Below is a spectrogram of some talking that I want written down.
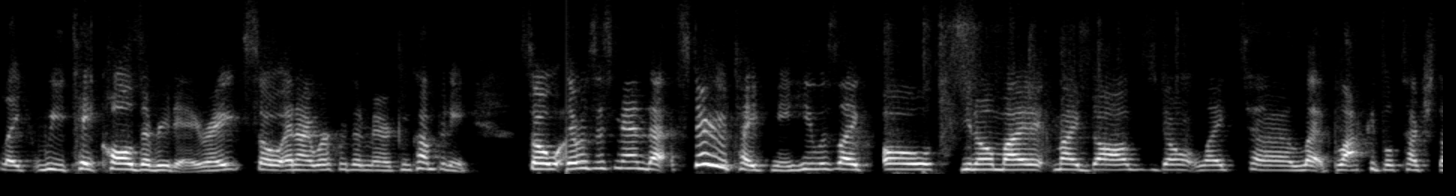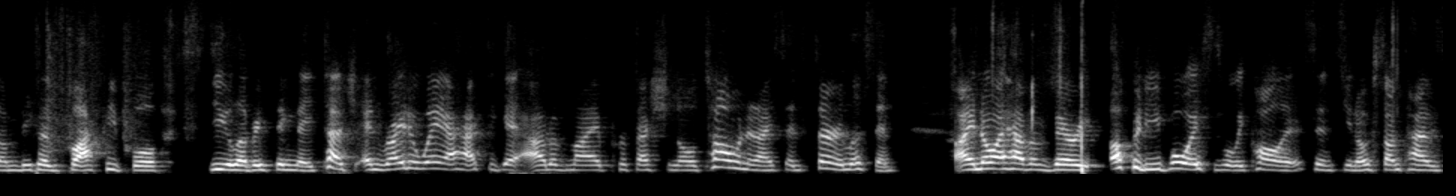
like we take calls every day right so and i work with an american company so there was this man that stereotyped me. He was like, "Oh, you know, my my dogs don't like to let black people touch them because black people steal everything they touch." And right away I had to get out of my professional tone and I said, "Sir, listen, I know I have a very uppity voice, is what we call it, since you know sometimes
